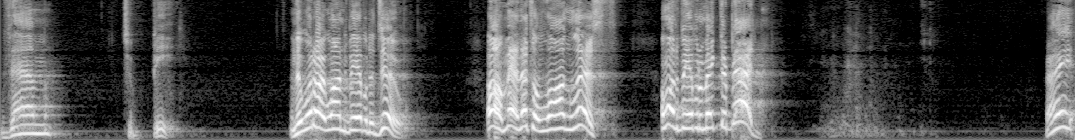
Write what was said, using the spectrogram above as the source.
them to be. And then what do I want them to be able to do? Oh man, that's a long list. I want to be able to make their bed. Right?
